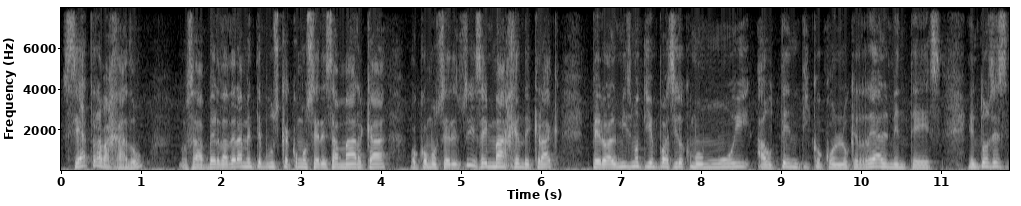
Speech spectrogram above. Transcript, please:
se ha trabajado, o sea, verdaderamente busca cómo ser esa marca o cómo ser esa imagen de crack, pero al mismo tiempo ha sido como muy auténtico con lo que realmente es. Entonces,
